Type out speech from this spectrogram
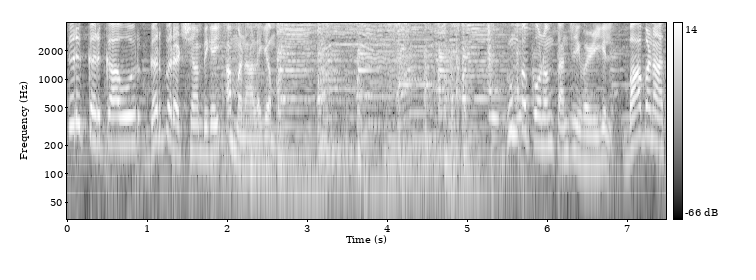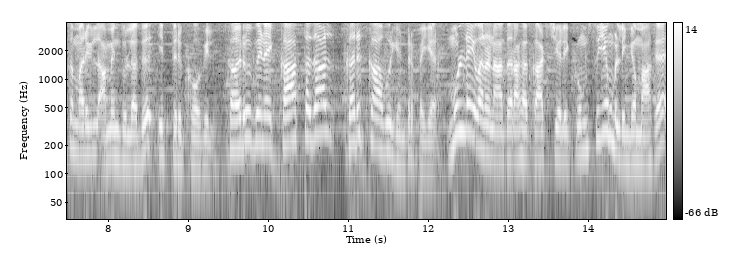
திருக்கருக்காவூர் கர்ப்பரட்சாம்பிகை அம்மன் ஆலயம். கும்பகோணம் தஞ்சை வழியில் பாபநாசம் அருகில் அமைந்துள்ளது இத்திருக்கோவில். கருவினை காத்ததால் கருக்காவூர் என்ற பெயர். முல்லைவனநாதராக காட்சியளிக்கும் சுயம்புலிங்கமாக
